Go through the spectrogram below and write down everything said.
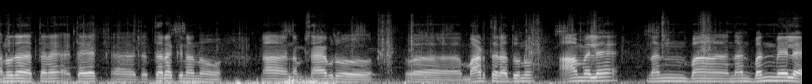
ಅನುದಾನ ತನ ತಯಕ್ಕೆ ತರಕ್ಕೆ ನಾನು ನಮ್ಮ ಸಾಹೇಬರು ಮಾಡ್ತಾರೆ ಅದೂ ಆಮೇಲೆ ನನ್ನ ಬ, ನಾನು ಬಂದ ಮೇಲೆ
